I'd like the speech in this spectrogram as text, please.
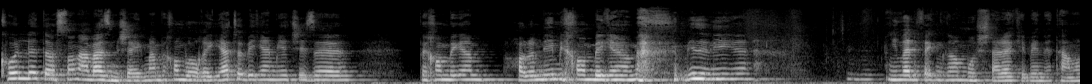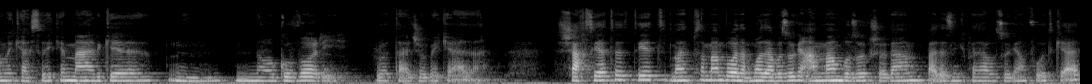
کل داستان عوض میشه. اگه من بخوام واقعیت رو بگم یه چیز بخوام بگم حالا نمی‌خوام بگم. می‌دونی؟ این ولی فکر می‌کنم مشترکه بین تمام کسایی که مرگ ناگواری رو تجربه کردن. شخصیت مثلا من با مادر بزرگ عمم بزرگ شدم بعد از اینکه پدر بزرگم فوت کرد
